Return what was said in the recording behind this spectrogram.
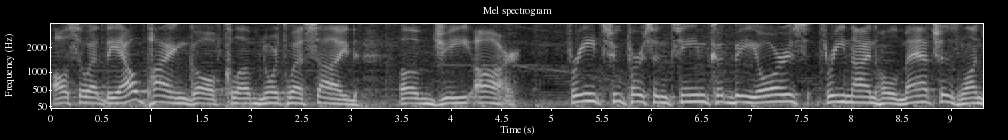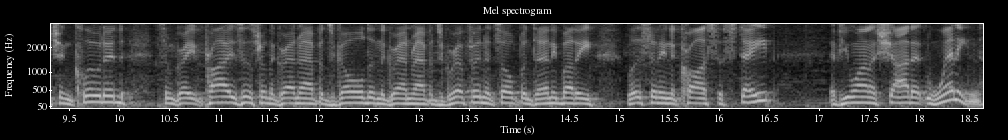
also at the Alpine Golf Club, northwest side of GR. Free two person team could be yours. Three nine hole matches, lunch included. Some great prizes from the Grand Rapids Gold and the Grand Rapids Griffin. It's open to anybody listening across the state. If you want a shot at winning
